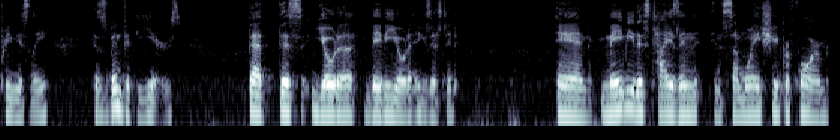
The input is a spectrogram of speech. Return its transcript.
previously, because it's been 50 years, that this Yoda, baby Yoda, existed and maybe this ties in in some way shape or form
